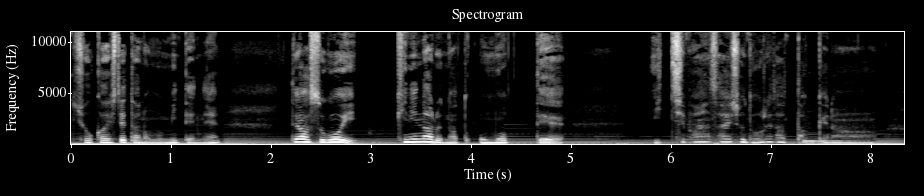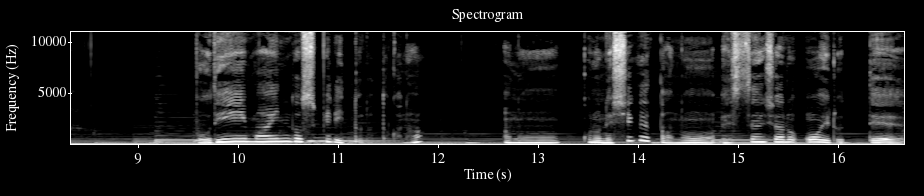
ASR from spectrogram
紹介してたのも見てね。ではすごい気になるなと思って一番最初どれだったっけな。ボディーマインドスピリットだったかな。あのこのねシゲタのエッセンシャルオイルって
